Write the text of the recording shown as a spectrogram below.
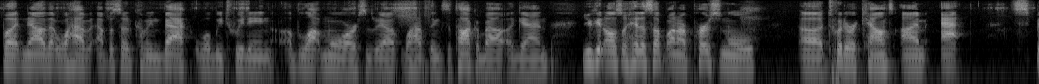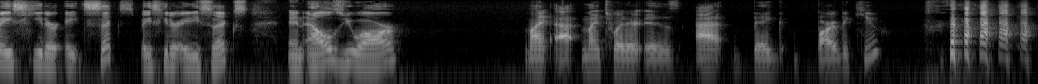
but now that we'll have episode coming back, we'll be tweeting a lot more since we have, we'll have things to talk about again. You can also hit us up on our personal uh, Twitter accounts. I'm at SpaceHeater86, Space Heater 86, and Els, you are. My at my Twitter is at Big Barbecue.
